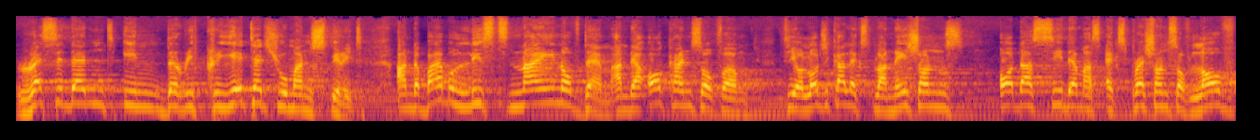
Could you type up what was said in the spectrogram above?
resident in the recreated human spirit. And the bible lists nine of them and there are all kinds of um, theological explanations. Others see them as expressions of love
